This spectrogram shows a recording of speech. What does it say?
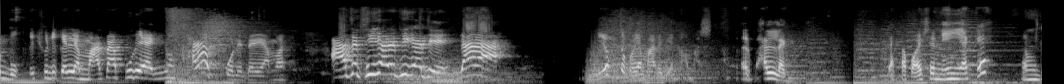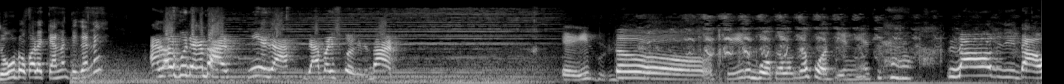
একবার বকতে শুরু করলে মাথা পুরো একদম খারাপ করে দেয় আমার। আচ্ছা ঠিক আছে ঠিক আছে, দাঁড়া। বিরক্ত করে মারবে না আমার আর ভালো লাগে। টাকা পয়সা নেই একে। জৌড়ো করে কেন কে জানে? আর টাকা ধার, নিয়ে যা যা পারিস করে ধার। এই তো ঠিক বকে বকে পটিয়ে নিয়েছে। দাও, দিদি, দাও।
